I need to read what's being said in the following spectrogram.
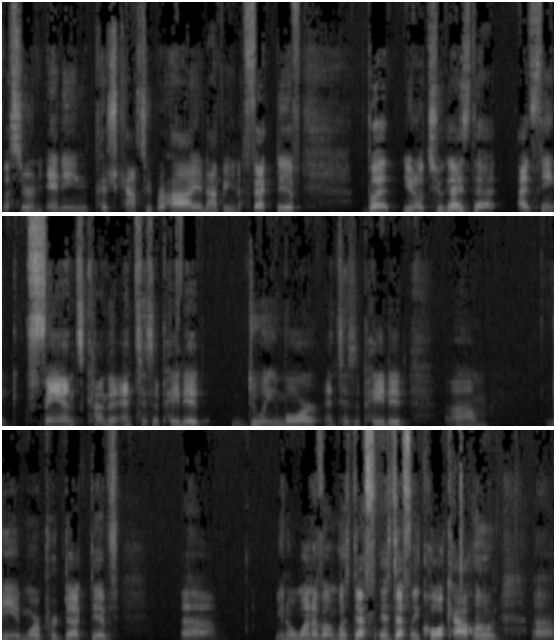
a certain inning, pitch count super high, and not being effective. But you know, two guys that I think fans kind of anticipated doing more, anticipated um, being more productive. Um, you know, one of them was def- is definitely Cole Calhoun. Uh,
